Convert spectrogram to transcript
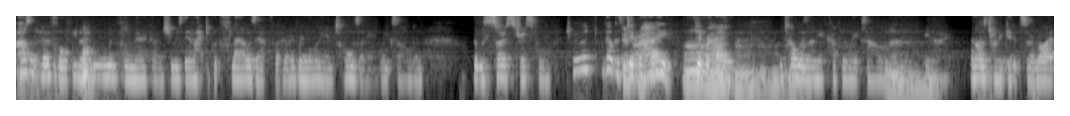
it wasn't her fault. You know, a woman from America, and she was there, and I had to put flowers out for her every morning, and Tom was only weeks old, and it was so stressful. Do you remember? That was Deborah Deborah, Hay? Hay. Ah, Deborah Hay. right, right, right, And Tom was only a couple of weeks old, and you know, and I was trying to get it so right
